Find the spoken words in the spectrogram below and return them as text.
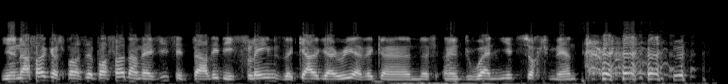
Il y a une affaire que je pensais pas faire dans ma vie, c'est de parler des Flames de Calgary avec un, un douanier turkmène.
